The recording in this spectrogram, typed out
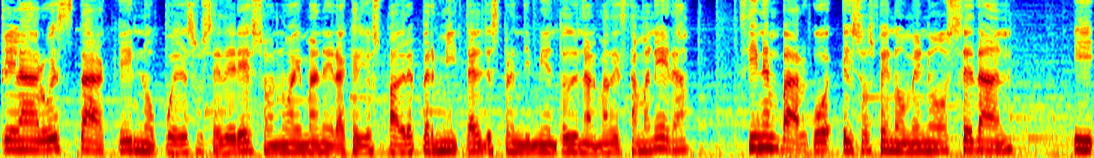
Claro está que no puede suceder eso, no hay manera que Dios Padre permita el desprendimiento de un alma de esta manera. Sin embargo, esos fenómenos se dan y,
